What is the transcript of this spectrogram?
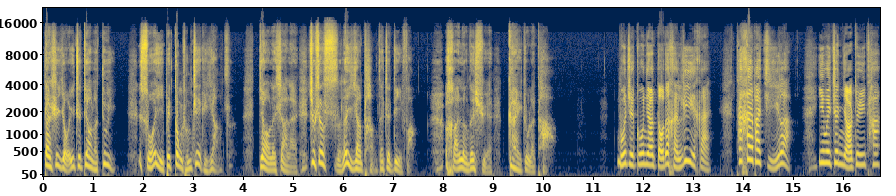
但是有一只掉了队，所以被冻成这个样子，掉了下来，就像死了一样，躺在这地方。寒冷的雪盖住了它。拇指姑娘抖得很厉害，她害怕极了，因为这鸟对于他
